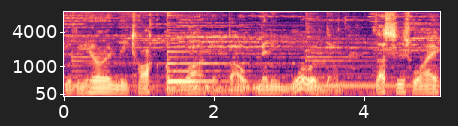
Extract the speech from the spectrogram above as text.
You'll be hearing me talk lot about many more of them. Thus is why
